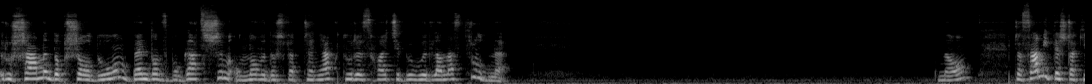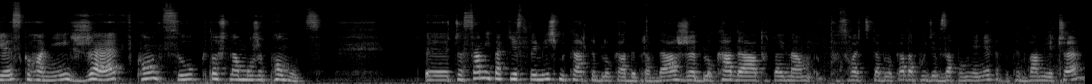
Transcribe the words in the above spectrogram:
ruszamy do przodu, będąc bogatszym o nowe doświadczenia, które, słuchajcie, były dla nas trudne. No, czasami też tak jest, kochani, że w końcu ktoś nam może pomóc. Y, Czasami tak jest, tutaj mieliśmy kartę blokady, prawda, że blokada tutaj nam, słuchajcie, ta blokada pójdzie w zapomnienie, te, te dwa miecze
